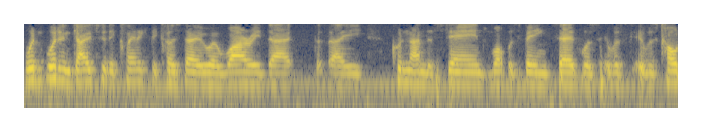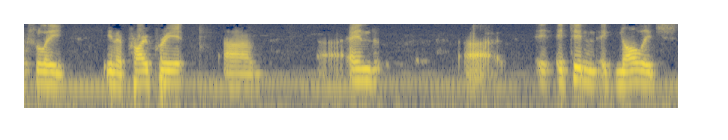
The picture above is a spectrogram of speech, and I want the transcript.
wouldn't, wouldn't go to the clinic because they were worried that, that they couldn't understand what was being said. Was it was it was culturally inappropriate, um, uh, and uh, it, it, didn't acknowledge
